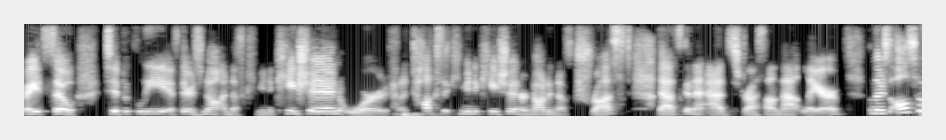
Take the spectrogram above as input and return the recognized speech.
right? So typically, if there's not enough communication or kind of mm-hmm. toxic communication or not enough trust, that's going to add stress on that layer. And there's also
